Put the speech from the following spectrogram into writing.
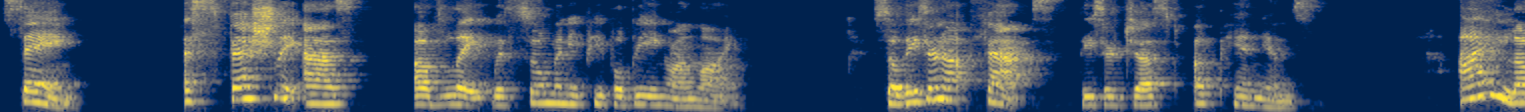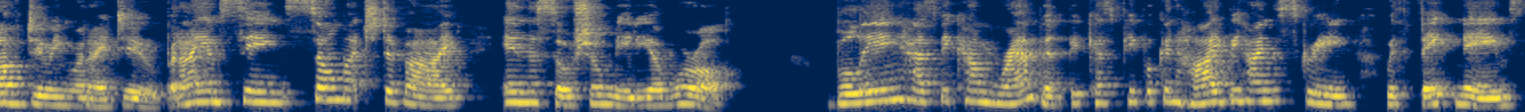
saying, especially as of late with so many people being online. So these are not facts, these are just opinions. I love doing what I do, but I am seeing so much divide in the social media world. Bullying has become rampant because people can hide behind the screen with fake names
